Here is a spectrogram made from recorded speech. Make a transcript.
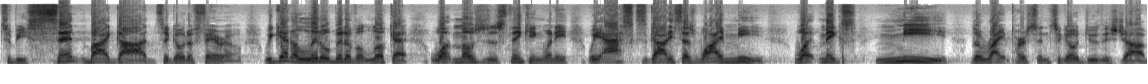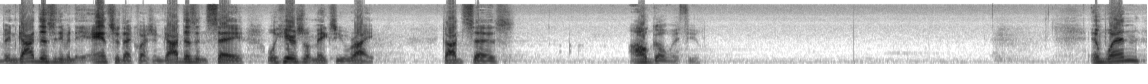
to be sent by God to go to Pharaoh. We get a little bit of a look at what Moses is thinking when he we asks God, he says, Why me? What makes me the right person to go do this job? And God doesn't even answer that question. God doesn't say, Well, here's what makes you right. God says, I'll go with you. And when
